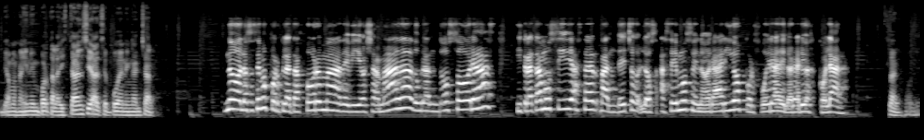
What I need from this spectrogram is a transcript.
digamos, ahí no importa la distancia, se pueden enganchar. No, los hacemos por plataforma de videollamada, duran dos horas y tratamos sí de hacer, van, de hecho los hacemos en horarios por fuera del horario escolar. Claro, obvio.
